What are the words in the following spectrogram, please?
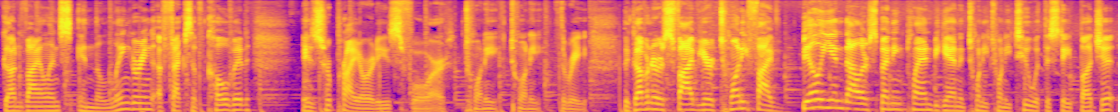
gun violence, and the lingering effects of COVID is her priorities for 2023. The governor's five year, $25 billion spending plan began in 2022 with the state budget,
